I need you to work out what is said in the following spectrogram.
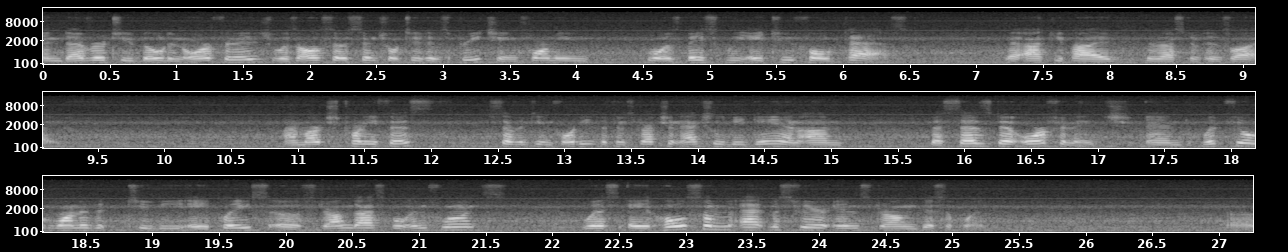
endeavor to build an orphanage was also central to his preaching, forming what was basically a twofold task that occupied the rest of his life. On March 25th, 1740, the construction actually began on Bethesda Orphanage, and Whitefield wanted it to be a place of strong gospel influence with a wholesome atmosphere and strong discipline. Uh,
